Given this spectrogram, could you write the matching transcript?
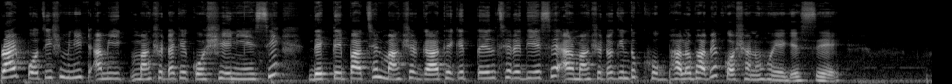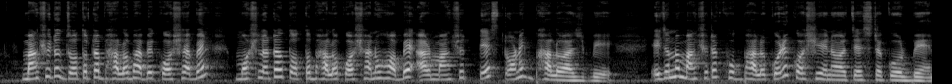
প্রায় পঁচিশ মিনিট আমি মাংসটাকে কষিয়ে নিয়েছি। দেখতেই পাচ্ছেন মাংসের গা থেকে তেল ছেড়ে দিয়েছে আর মাংসটা কিন্তু খুব ভালোভাবে কষানো হয়ে গেছে। মাংসটা যতটা ভালোভাবে কষাবেন, মশলাটাও তত ভালো কষানো হবে আর মাংসের টেস্ট অনেক ভালো আসবে। এই জন্য মাংসটা খুব ভালো করে কষিয়ে নেওয়ার চেষ্টা করবেন।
